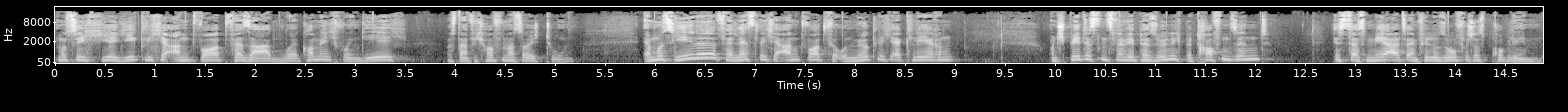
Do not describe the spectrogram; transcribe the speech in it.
muss sich hier jegliche Antwort versagen. Woher komme ich? Wohin gehe ich? Was darf ich hoffen? Was soll ich tun? Er muss jede verlässliche Antwort für unmöglich erklären. Und spätestens, wenn wir persönlich betroffen sind, ist das mehr als ein philosophisches Problem.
